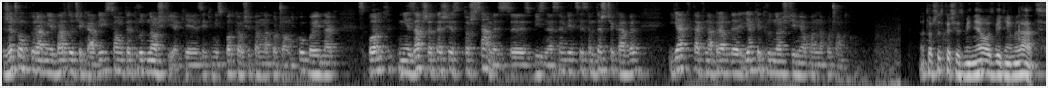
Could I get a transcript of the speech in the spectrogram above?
rzeczą, która mnie bardzo ciekawi są te trudności, jakie, z jakimi spotkał się Pan na początku, bo jednak sport nie zawsze też jest tożsamy z, z biznesem, więc jestem też ciekawy, jak tak naprawdę, jakie trudności miał Pan na początku? No to wszystko się zmieniało z biegiem lat.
